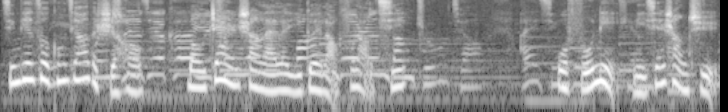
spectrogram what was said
今天坐公交的时候，某站上来了一对老夫老妻，我扶你，你先上去。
